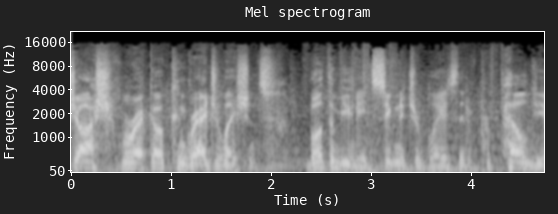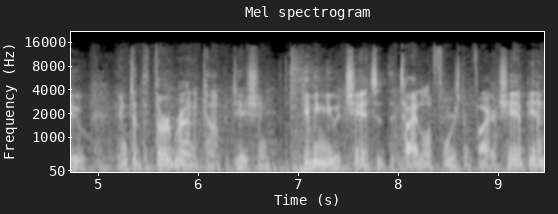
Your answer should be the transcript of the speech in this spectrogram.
Josh, Mareko, congratulations. Both of you made signature blades that have propelled you into the third round of competition, giving you a chance at the title of Forged in Fire champion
